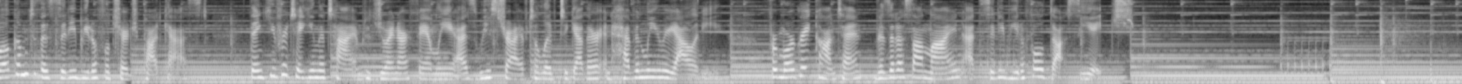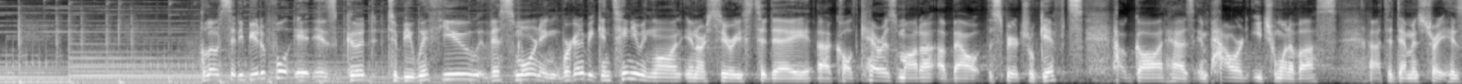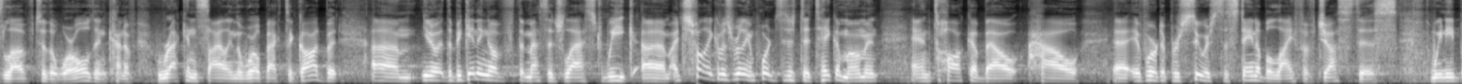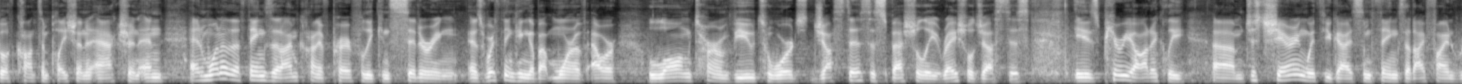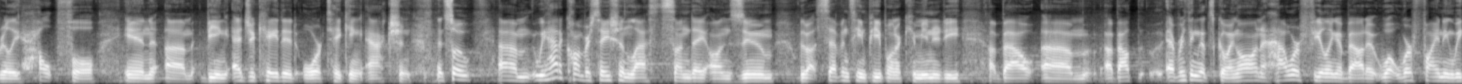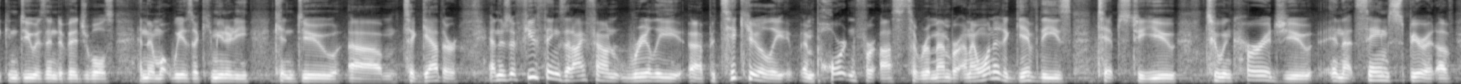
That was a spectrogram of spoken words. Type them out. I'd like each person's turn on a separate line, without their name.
Welcome to the City Beautiful Church podcast. Thank you for taking the time to join our family as we strive to live together in heavenly reality. For more great content, visit us online at citybeautiful.ch.
Hello, City Beautiful. It is good to be with you this morning. We're going to be continuing on in our series today uh, called Charismata about the spiritual gifts, how God has empowered each one of us uh, to demonstrate his love to the world and kind of reconciling the world back to God. But, um, you know, at the beginning of the message last week, um, I just felt like it was really important to, to take a moment and talk about how, uh, if we're to pursue a sustainable life of justice, we need both contemplation and action. And, and one of the things that I'm kind of prayerfully considering as we're thinking about more of our long term view towards justice, especially racial justice, is periodically um, just sharing with you guys some things that I find really helpful in um, being educated or taking action. And so um, we had a conversation last Sunday on Zoom with about 17 people in our community about, um, about everything that's going on, how we're feeling about it, what we're finding we can do as individuals, and then what we as a community can do um, together. And there's a few things that I found really uh, particularly important for us to remember. And I wanted to give these tips to you to encourage you in that same spirit of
